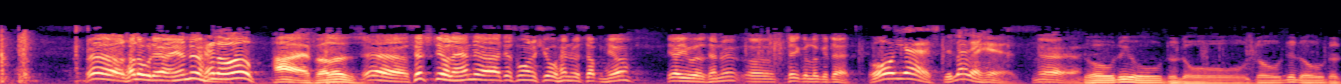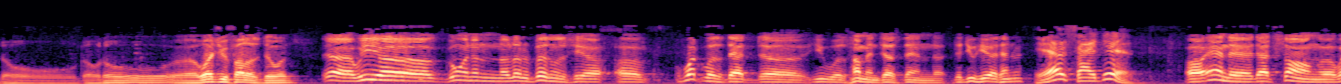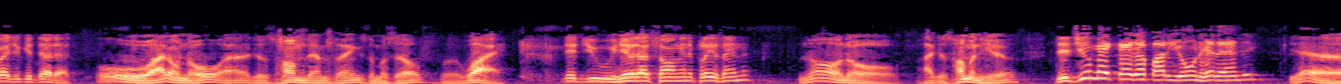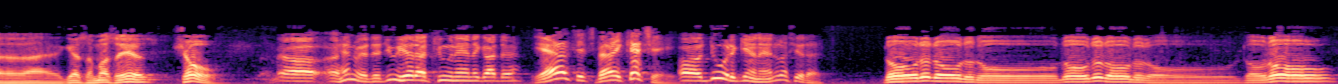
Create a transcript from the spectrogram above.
Well, hello there, Andy. Hello. Hi, fellas. Yeah, sit still, Andy. I just want to show Henry something here. Here you is, Henry. Uh, take a look at that. Oh, yes, the letterhead. Yeah. Do do do do do do do do do do do. Uh, what you fellas doing? Yeah, we uh going in a little business here. Uh, what was that uh, you was humming just then? Uh, did you hear it, Henry? Yes, I did. Oh, and uh, that song. Uh, where'd you get that at? Oh, I don't know. I just hum them things to myself. Uh, why? Did you hear that song any place, Andy? No, no. I just humming here. Did you make that up out of your own head, Andy? Yeah, I guess I must is. Show. Uh, uh, Henry, did you hear that tune Andy got there? Yes, it's very catchy. Uh, do it again, Andy. Let's hear that. Do do do do do do do do do do do do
